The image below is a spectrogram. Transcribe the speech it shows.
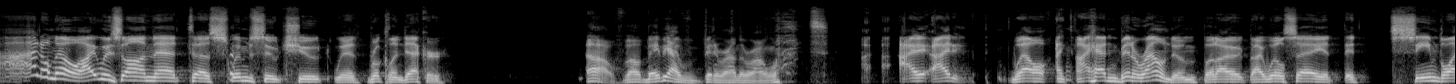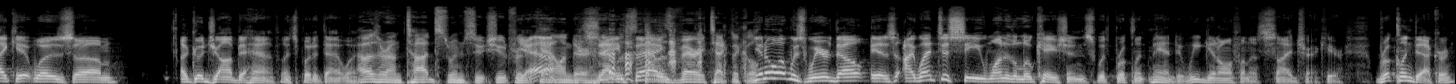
I don't know. I was on that uh, swimsuit shoot with Brooklyn Decker. Oh, well, maybe I've been around the wrong ones. I, I well, I, I hadn't been around him, but I, I will say it, it seemed like it was um, a good job to have. Let's put it that way. I was around Todd's swimsuit shoot for Yeah, the calendar. same that was, That was very technical. You know what was weird though is I went to see one of the locations with Brooklyn. Man, did we get off on a sidetrack here? Brooklyn Decker,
